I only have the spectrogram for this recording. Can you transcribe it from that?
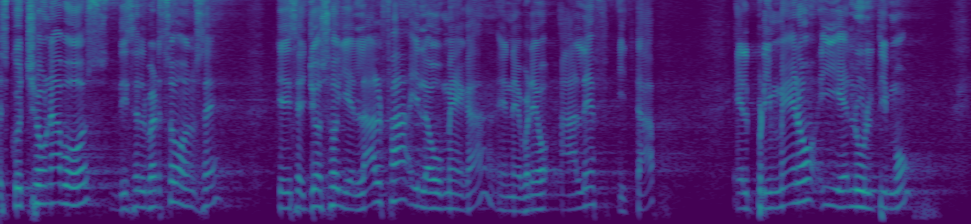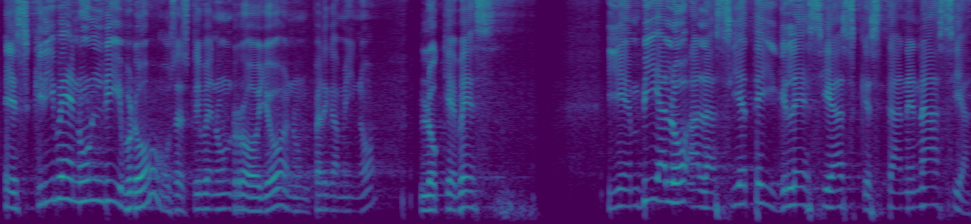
escucho una voz, dice el verso 11, que dice, yo soy el alfa y la omega, en hebreo Aleph y Tab, el primero y el último, escribe en un libro, o sea, escribe en un rollo, en un pergamino, lo que ves. Y envíalo a las siete iglesias que están en Asia,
